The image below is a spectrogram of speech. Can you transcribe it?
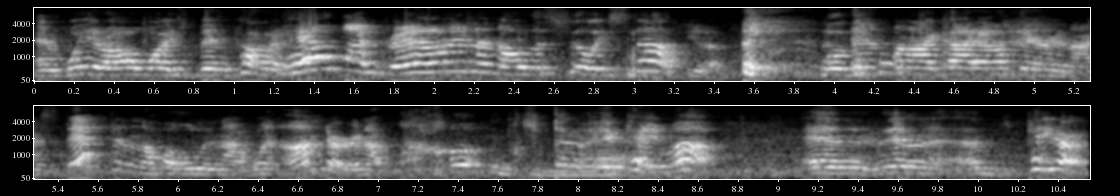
And we had always been called, help, I'm drowning and all this silly stuff, you know. Well, then when I got out there and I stepped in the hole and I went under and I, it came up. And then uh, Peter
